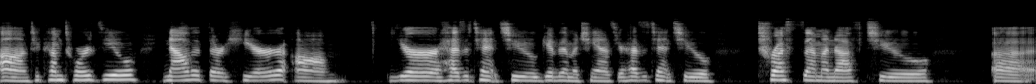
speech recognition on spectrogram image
um, to come towards you, now that they're here, um, you're hesitant to give them a chance. You're hesitant to trust them enough to uh,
